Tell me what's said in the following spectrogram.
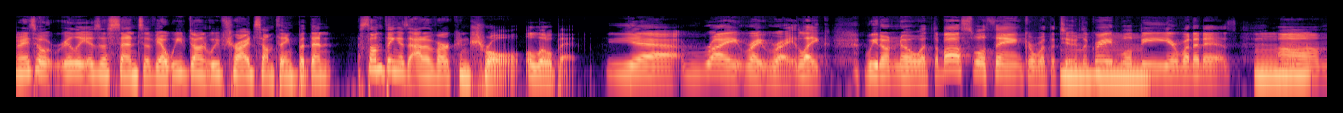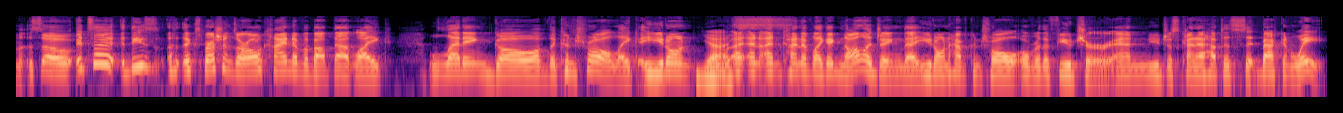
Right. So it really is a sense of, yeah, we've done, we've tried something, but then something is out of our control a little bit. Yeah, right, right, right. Like we don't know what the boss will think or what the t- the grade will Mhm. be or what it is. Mhm. Um so it's a these expressions are all kind of about that like letting go of the control like you don't Yes. and and kind of like acknowledging that you don't have control over the future and you just kind of have to sit back and wait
